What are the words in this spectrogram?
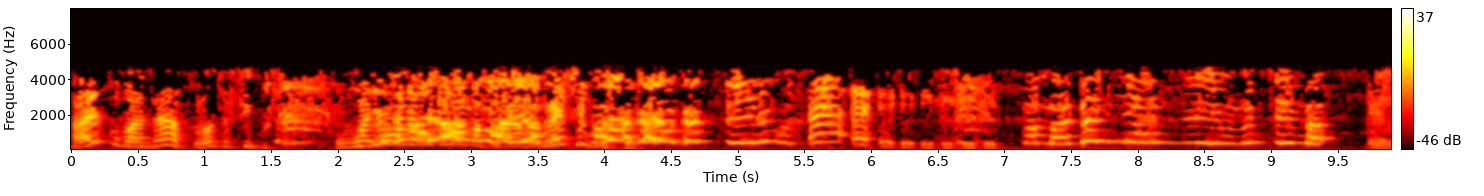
ariko ubanza yakurose si gusa. Ubu wageze naho nguha amafaranga menshi gusa. Mama dani yaziye umutima Eh,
